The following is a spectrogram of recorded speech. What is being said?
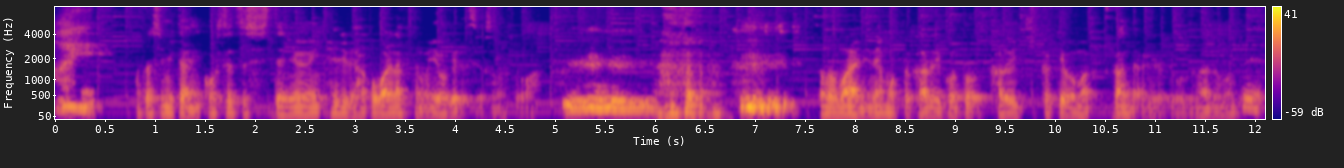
あ、はい。私みたいに骨折して入院、ヘリで運ばれなくてもいいわけですよ、その人は。その前にね、もっと軽いこと、軽いきっかけをうまく掴んであげるってことになるので、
